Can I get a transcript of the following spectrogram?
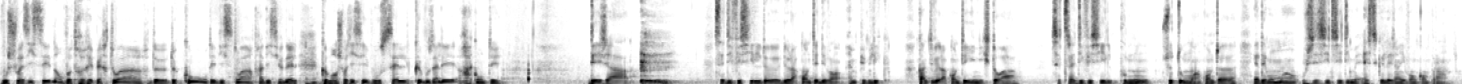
vous choisissez dans votre répertoire de, contes et d'histoires traditionnelles, mhm. comment choisissez-vous celles que vous allez raconter? Déjà, c'est difficile de, raconter devant un public. Quand tu veux raconter une histoire, c'est très difficile pour nous, surtout moi, conteur. Il y a des moments où j'hésite, je dis, mais est-ce que les gens vont comprendre?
